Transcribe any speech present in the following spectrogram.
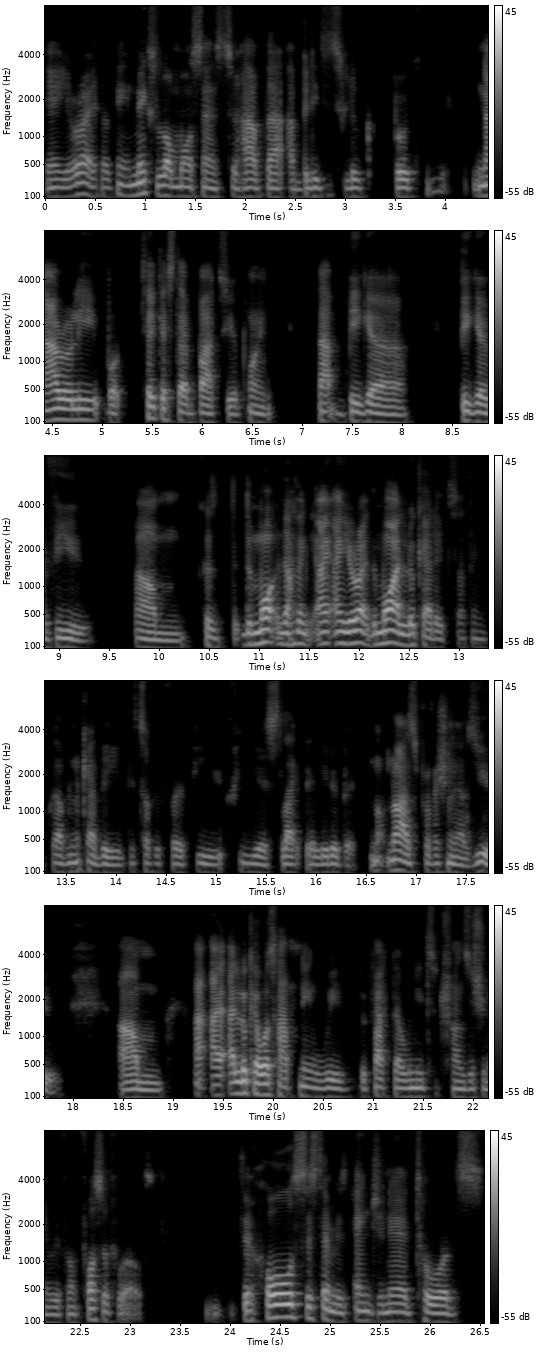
yeah, you're right. I think it makes a lot more sense to have that ability to look both narrowly, but take a step back to your point, that bigger, bigger view. Um, because the more I think, I, and you're right. The more I look at it, I think I've been looking at the this topic for a few few years, slightly a little bit, not not as professionally as you. Um, I, I look at what's happening with the fact that we need to transition away from fossil fuels. The whole system is engineered towards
